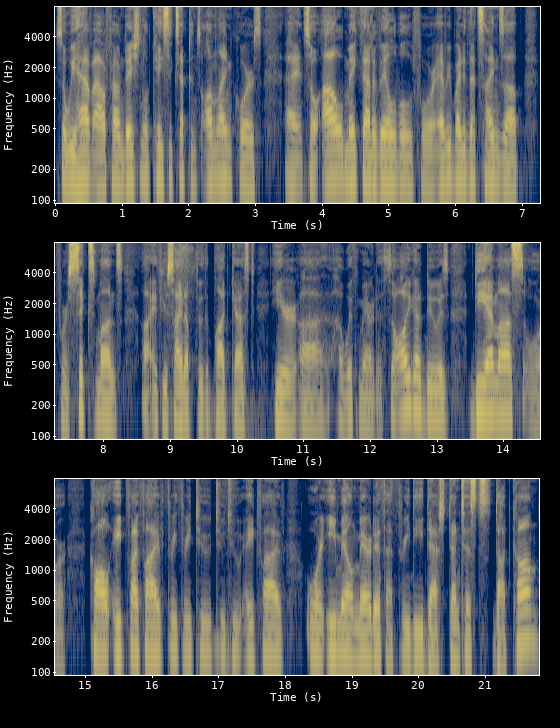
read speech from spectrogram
so we have our foundational case acceptance online course, and so I'll make that available for everybody that signs up for six months uh, if you sign up through the podcast here uh, with Meredith. So all you got to do is DM us or call 855 332 2285 or email meredith at 3d-dentists.com.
